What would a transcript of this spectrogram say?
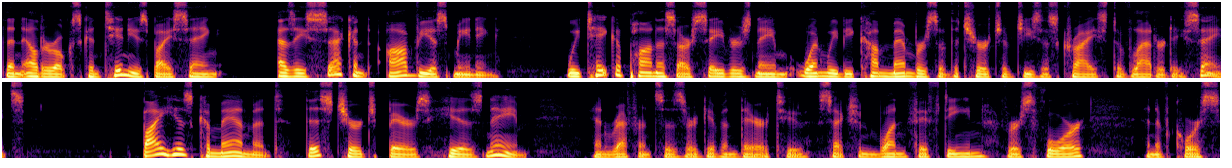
Then Elder Oaks continues by saying, as a second obvious meaning, we take upon us our Savior's name when we become members of the Church of Jesus Christ of Latter day Saints. By his commandment, this church bears his name, and references are given there to section 115, verse 4, and of course,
